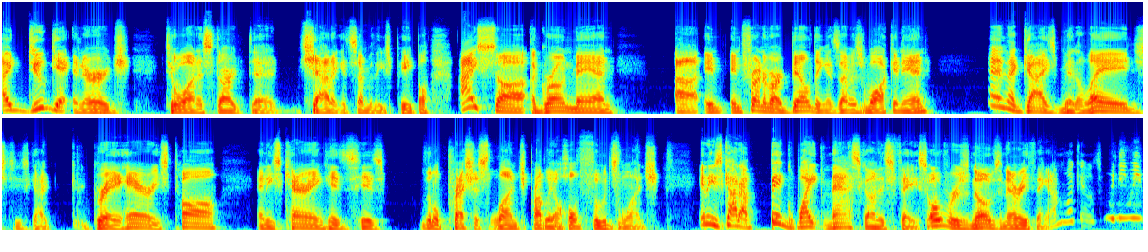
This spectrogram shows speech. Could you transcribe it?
I do get an urge to want to start uh, shouting at some of these people. I saw a grown man uh, in in front of our building as I was walking in, and the guy's middle aged. He's got gray hair. He's tall, and he's carrying his his little precious lunch, probably a Whole Foods lunch. And he's got a big white mask on his face, over his nose and everything. I'm looking, what are you,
